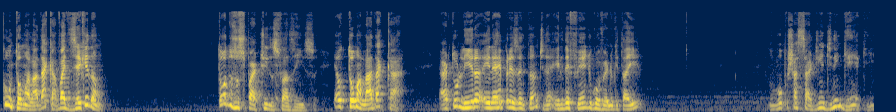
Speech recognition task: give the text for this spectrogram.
Com toma lá da cá. Vai dizer que não. Todos os partidos fazem isso. É o toma lá da cá. Arthur Lira, ele é representante, né? ele defende o governo que está aí. Não vou puxar sardinha de ninguém aqui.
